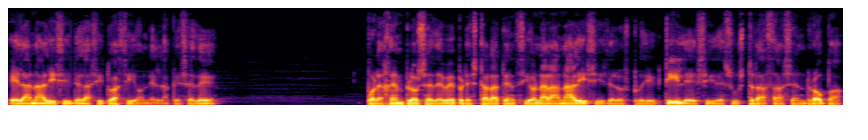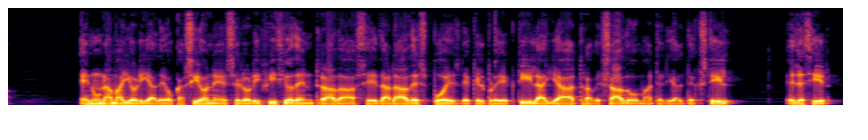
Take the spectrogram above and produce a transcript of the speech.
el análisis de la situación en la que se dé. Por ejemplo, se debe prestar atención al análisis de los proyectiles y de sus trazas en ropa. En una mayoría de ocasiones, el orificio de entrada se dará después de que el proyectil haya atravesado material textil, es decir,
